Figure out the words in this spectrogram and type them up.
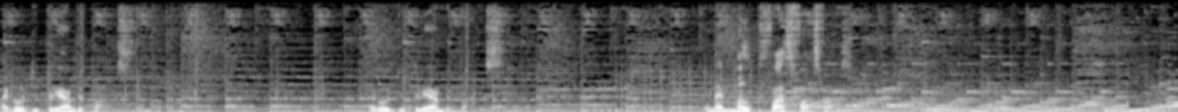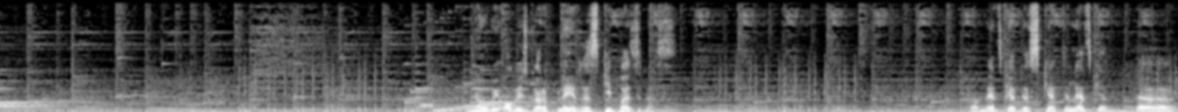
I go to 300 bucks. I go to 300 bucks. And I milk fast, fast, fast. You know, we always gotta play risky business. Come, let's get the scatter. Let's get the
